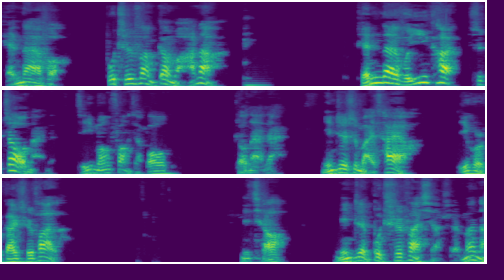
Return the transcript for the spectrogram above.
田大夫不吃饭干嘛呢？田大夫一看是赵奶奶，急忙放下包子。赵奶奶，您这是买菜啊？一会儿该吃饭了。你瞧，您这不吃饭想什么呢？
